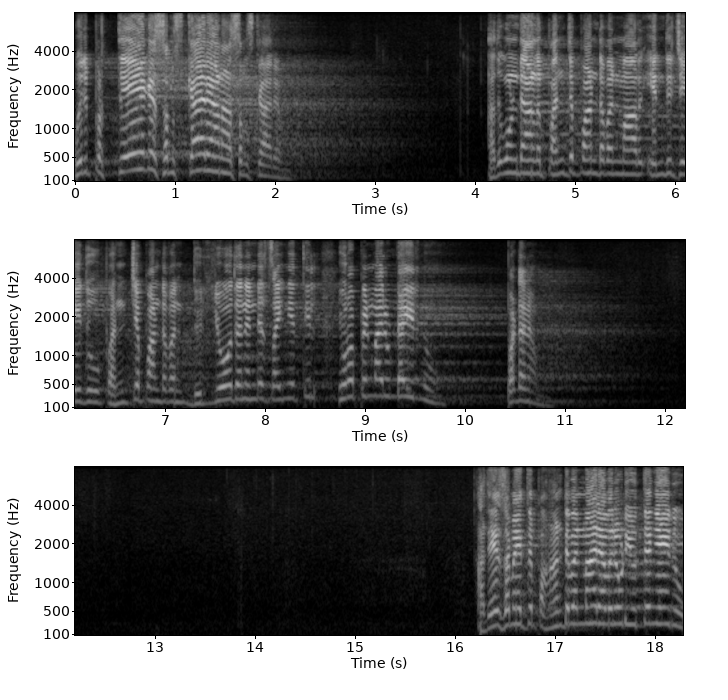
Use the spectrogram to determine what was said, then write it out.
ഒരു പ്രത്യേക സംസ്കാരമാണ് ആ സംസ്കാരം. അതുകൊണ്ടാണ് പഞ്ചപാണ്ഡവന്മാർ എന്ത് ചെയ്തു? പഞ്ചപാണ്ഡവൻ ദുര്യോധനന്റെ സൈന്യത്തിൽ യൂറോപ്യന്മാരുണ്ടായിരുന്നു. പഠനം. അതേസമയത്ത് പാണ്ഡവന്മാർ അവരോട് യുദ്ധം ചെയ്തു.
